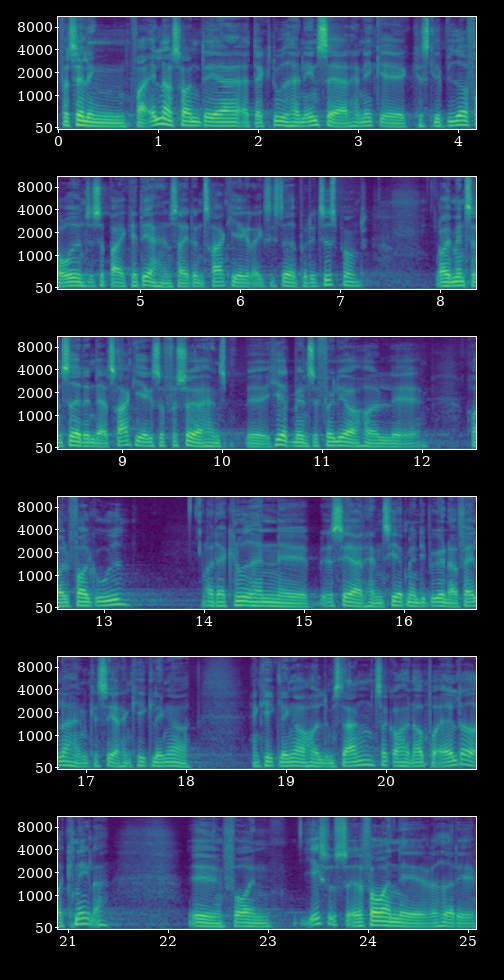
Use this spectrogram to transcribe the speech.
Fortællingen fra Elners hånd, det er, at da Knud han indser, at han ikke øh, kan slippe videre fra Odense, så barrikaderer han sig i den trækirke, der eksisterede på det tidspunkt. Og imens han sidder i den der trækirke, så forsøger hans øh, hirtmænd selvfølgelig at holde, øh, holde folk ude. Og da Knud han øh, ser, at hans hirtmænd de begynder at falde, han kan se, at han kan ikke længere, han kan ikke længere holde dem stangen, så går han op på alderet og knæler øh, foran Jesus, eller foran, øh, hvad hedder det,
